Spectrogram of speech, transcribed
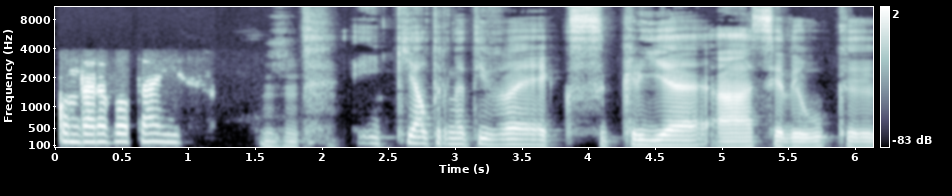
como dar a volta a isso. Uhum. E que alternativa é que se cria à CDU, que,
